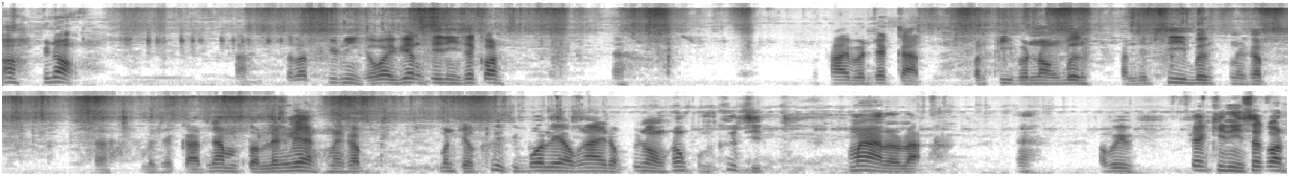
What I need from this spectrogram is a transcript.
อะพี่น้องอะสำหรับคลิปนี้ก็ไว้เพียงเท่านี้ซะก่อนอะมาถ่ายบรรยากาศปันพี่ปันน้องเบิ้งปันดิซี่เบิ้งนะครับอะบรรยากาศย่ำตอนแรงๆนะครับ มันจะขึ้นสิบ่แล้วง่ายดอกพี่น้องข้างผมขึ้นสิมาแล้วล่ะอะเอาไปแค่คินี้ซะก่อน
